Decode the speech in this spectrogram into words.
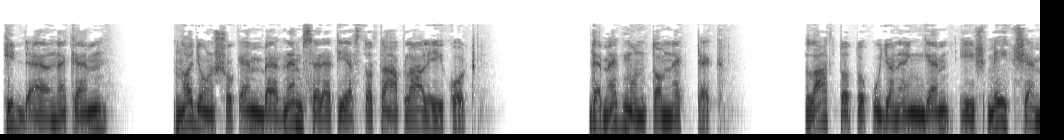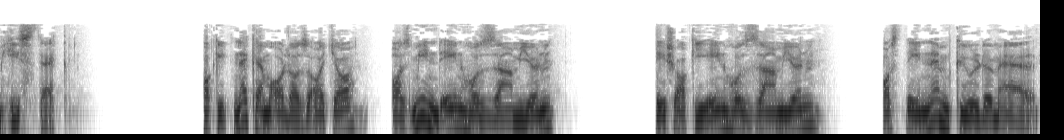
Hidd el nekem, nagyon sok ember nem szereti ezt a táplálékot. De megmondtam nektek, láttatok ugyan engem, és mégsem hisztek. Akit nekem ad az atya, az mind én hozzám jön, és aki én hozzám jön, azt én nem küldöm el.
